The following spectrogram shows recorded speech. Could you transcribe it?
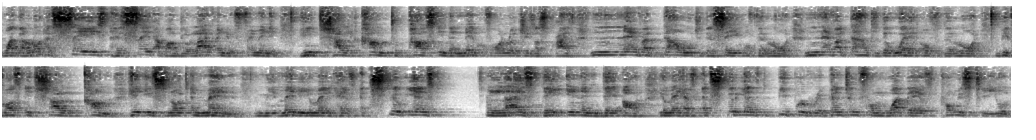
What the Lord has, says, has said about your life and your family, it shall come to pass in the name of our Lord Jesus Christ. Never doubt the saying of the Lord. Never doubt the word of the Lord because it shall come. He is not a man. Maybe you may have experienced lies day in and day out. You may have experienced people repenting from what they have promised to you.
